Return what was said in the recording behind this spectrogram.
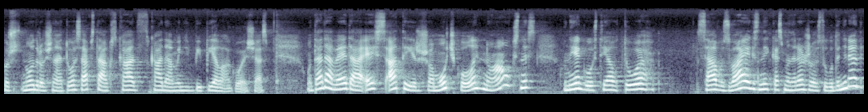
kurš nodrošināja tos apstākļus, kāds, kādām viņi bija pielāgojušās. Un tādā veidā es attīru šo mučkuli no augsnes un iegūstu jau to savu zvaigzni, kas man ražos ūdeņradi,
